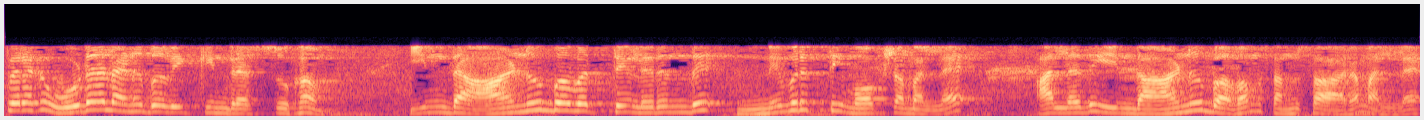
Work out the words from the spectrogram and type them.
பிறகு உடல் அனுபவிக்கின்ற சுகம் இந்த அனுபவத்திலிருந்து நிவிருத்தி மோட்சம் அல்ல அல்லது இந்த அனுபவம் சம்சாரம் அல்ல.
